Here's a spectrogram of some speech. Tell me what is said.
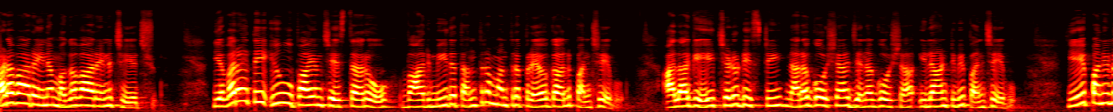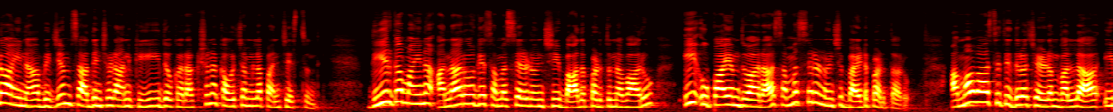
ఆడవారైనా మగవారైనా చేయొచ్చు. ఎవరైతే ఈ ఉపాయం చేస్తారో వారి మీద తంత్రమంత్ర ప్రయోగాలు పనిచేయవు. అలాగే చెడు దిష్టి నరఘోష జనఘోష ఇలాంటివి పనిచేయవు. ఏ పనిలో అయినా విజయం సాధించడానికి ఇది ఒక రక్షణ కవచంలా పనిచేస్తుంది. దీర్ఘమైన అనారోగ్య సమస్యల నుంచి బాధపడుతున్న వారు ఈ ఉపాయం ద్వారా సమస్యల నుంచి బయటపడతారు. అమావాస్య తిథిలో చేయడం వల్ల ఈ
